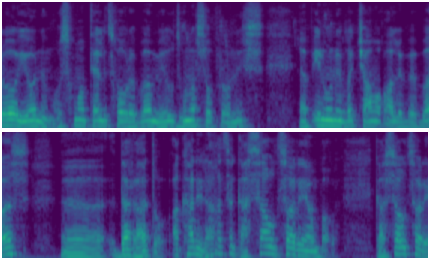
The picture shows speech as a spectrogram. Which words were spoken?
რომ იონე მოსხმა მთელი ცხოვრება მიუძღვნა სოფრონის პიროვნებად ჩამოყალიბებას და რატო? აქ არის რაღაცა გასაოცარი ამბავი. გასაოცარი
